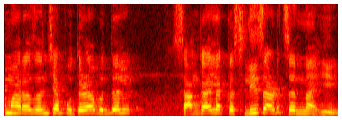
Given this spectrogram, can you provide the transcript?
महाराजांच्या पुतळ्याबद्दल सांगायला कसलीच अडचण नाही.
